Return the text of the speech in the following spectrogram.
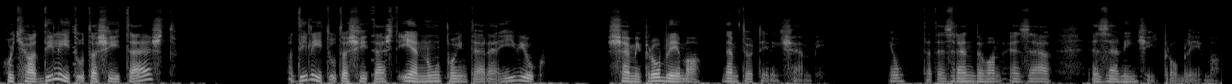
Hogyha a delete utasítást a delete utasítást ilyen null pointerre hívjuk, semmi probléma, nem történik semmi. Jó? Tehát ez rendben van, ezzel, ezzel nincs így probléma.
